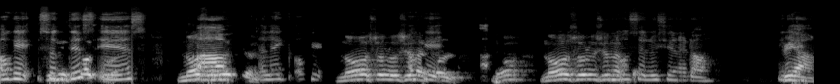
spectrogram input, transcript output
okay so This is this possible. is no uh, solution. like okay No solution okay, at all. No, no solution no at all. solution at all Finish. yeah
